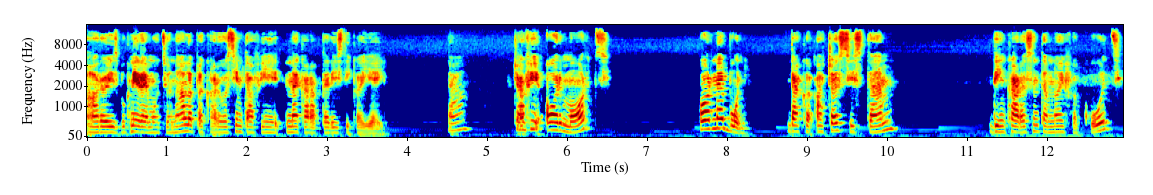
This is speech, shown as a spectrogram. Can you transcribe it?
are o izbucnire emoțională pe care o simt a fi necaracteristică ei. Da? Ce am fi ori morți, ori nebuni. Dacă acest sistem din care suntem noi făcuți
